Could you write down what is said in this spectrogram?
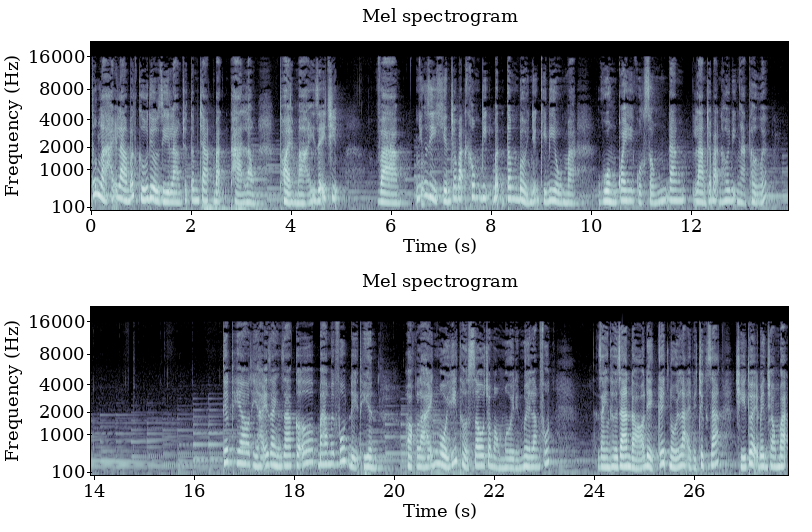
Tức là hãy làm bất cứ điều gì làm cho tâm trạng bạn thả lỏng thoải mái dễ chịu. Và những gì khiến cho bạn không bị bận tâm bởi những cái điều mà guồng quay cuộc sống đang làm cho bạn hơi bị ngạt thở ấy. Tiếp theo thì hãy dành ra cỡ 30 phút để thiền hoặc là hãy ngồi hít thở sâu trong vòng 10 đến 15 phút. Dành thời gian đó để kết nối lại với trực giác, trí tuệ bên trong bạn.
